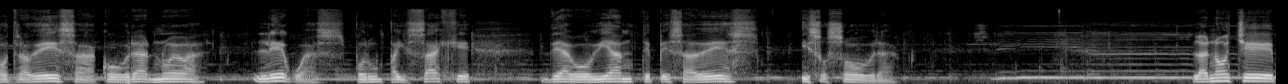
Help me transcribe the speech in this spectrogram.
otra vez a cobrar nuevas leguas por un paisaje de agobiante pesadez y zozobra. La noche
